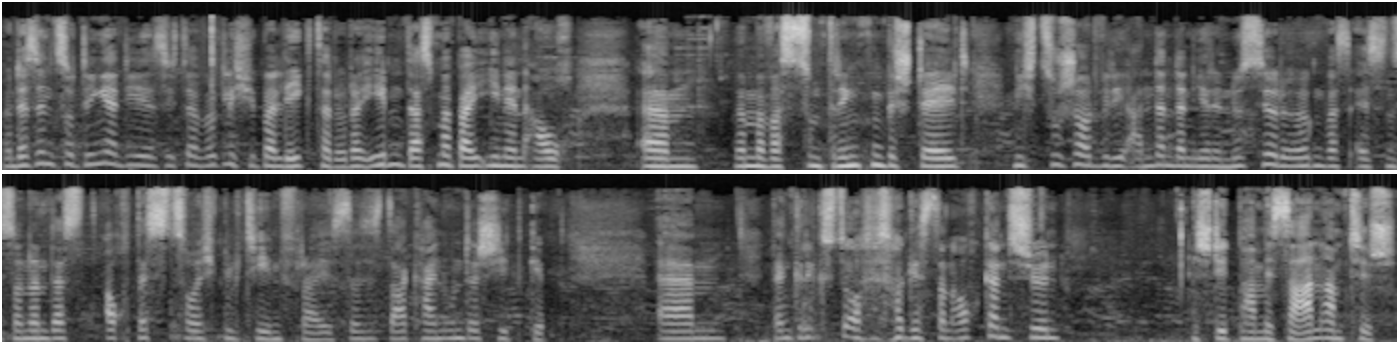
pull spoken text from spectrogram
Und das sind so Dinge, die er sich da wirklich überlegt hat. Oder eben, dass man bei ihnen auch, ähm, wenn man was zum Trinken bestellt, nicht zuschaut, wie die anderen dann ihre Nüsse oder irgendwas essen, sondern dass auch das Zeug glutenfrei ist, dass es da keinen Unterschied gibt. Ähm, dann kriegst du auch, das war gestern auch ganz schön, es steht Parmesan am Tisch.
